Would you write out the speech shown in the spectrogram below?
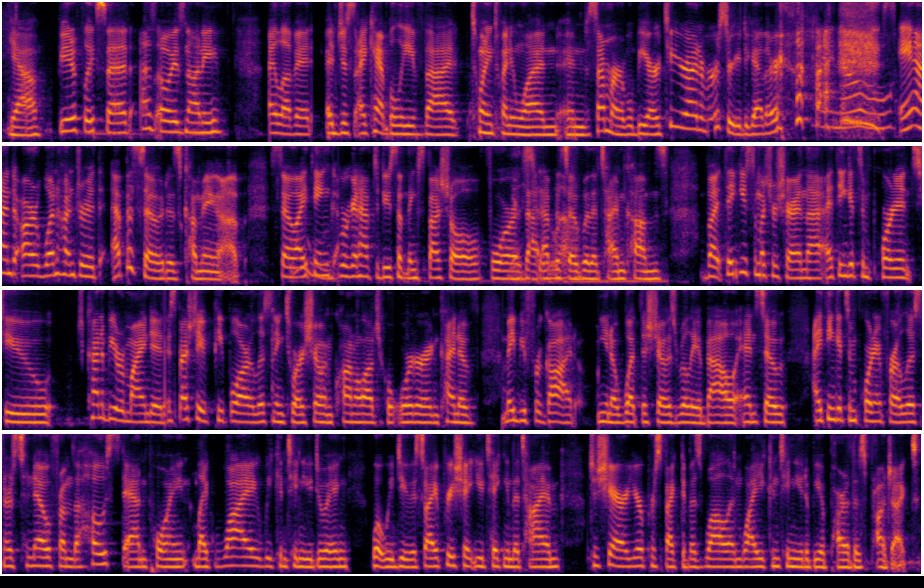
Yeah, beautifully said. As always, Nani. I love it. I just I can't believe that 2021 and summer will be our two year anniversary together. I know. and our 100th episode is coming up. So Ooh. I think we're gonna have to do something special for yes, that episode will. when the time comes. But thank you so much for sharing that. I think it's important to kind of be reminded, especially if people are listening to our show in chronological order and kind of maybe forgot, you know, what the show is really about. And so I think it's important for our listeners to know from the host standpoint, like why we continue doing what we do. So I appreciate you taking the time to share your perspective as well and why you continue to be a part of this project.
